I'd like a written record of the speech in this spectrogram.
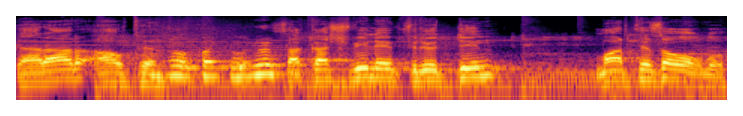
Qərar 6. Saakashvili Firüddin Martezaoğlu.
